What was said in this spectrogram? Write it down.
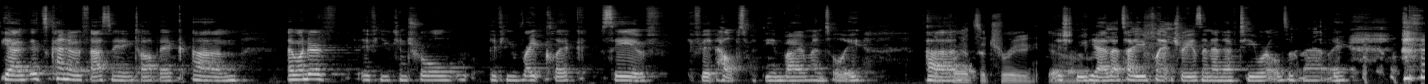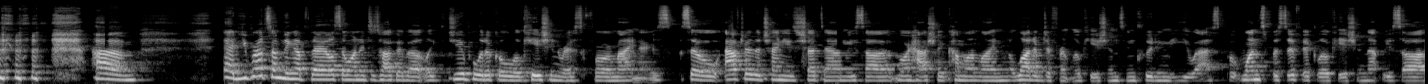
Yeah, it's kind of a fascinating topic. Um, I wonder if if you control if you right click save if it helps with the environmentally. Uh, plants a tree. Yeah. Issue. yeah, that's how you plant trees in NFT worlds, apparently. um, Ed, you brought something up that I also wanted to talk about, like geopolitical location risk for miners. So after the Chinese shutdown, we saw more hash rate come online in a lot of different locations, including the US. But one specific location that we saw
